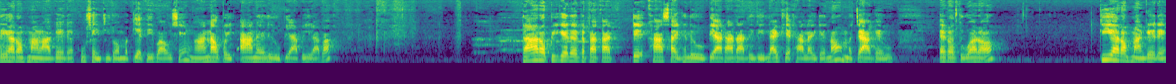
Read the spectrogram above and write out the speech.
လေးကတော့မှန်လာခဲ့တယ်ခုချိန်ထိတော့မပြတ်သေးပါဘူးရှင်9နောက်ပိတ်အားနေလေးကိုပြပေးတာပါ ဒါကတော့ပြီးခဲ့တဲ့တစ်ပတ်ကတစ်ခါဆိုင်ကလေးကိုပြထားတာလေးတွေလိုက်ဖြတ်ထားလိုက်တယ်เนาะမကြခဲ့ဘူးအဲ့တော့ तू ကတော့ကီးရတော့မှန်ခဲ့တယ်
